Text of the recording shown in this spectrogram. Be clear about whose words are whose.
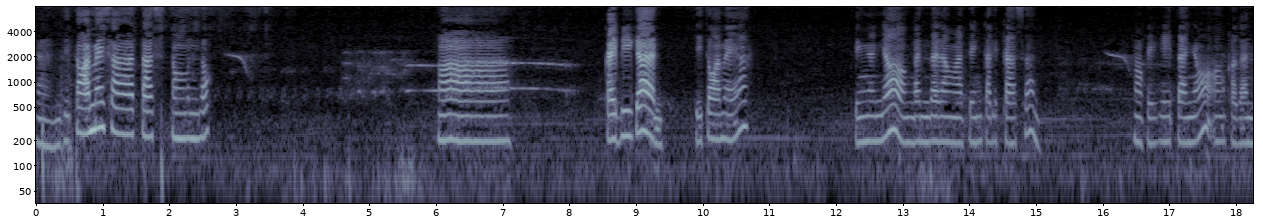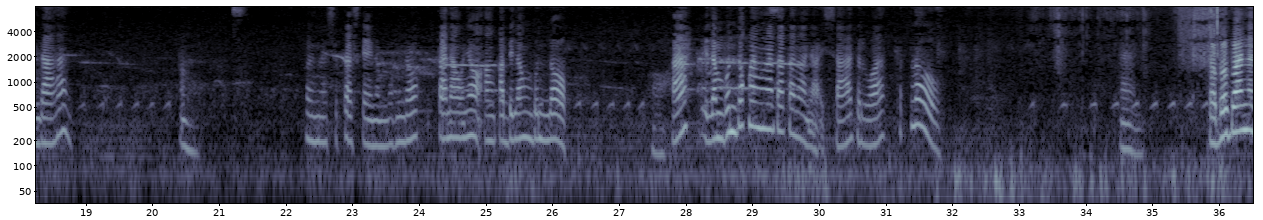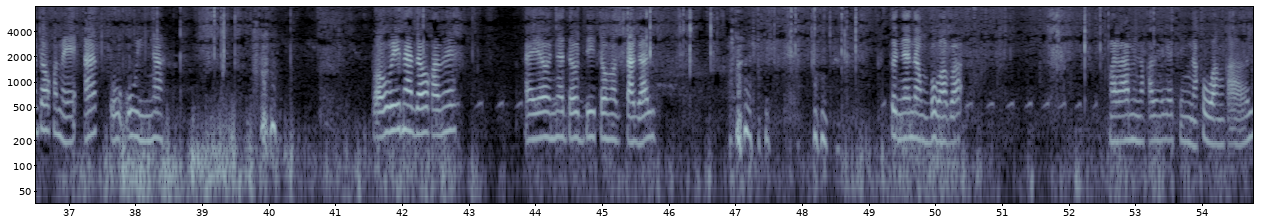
Speaker 1: Yan, dito kami sa taas ng bundok. Ah, kaibigan, dito kami ha. Tingnan nyo, ang ganda ng ating kalikasan. Makikita nyo ang kagandahan. Oh. Pag nasa taas kayo ng bundok, tanaw nyo ang kabilang bundok. Oh, ha? Ilang bundok ang natatanaw nyo? Isa, dalawa, tatlo. Yan. Bababa na daw kami at uuwi na. Pauwi na daw kami. Ayaw na daw dito magtagal. Gusto niya nang bumaba. Marami na kami kasing nakuwang kahoy.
